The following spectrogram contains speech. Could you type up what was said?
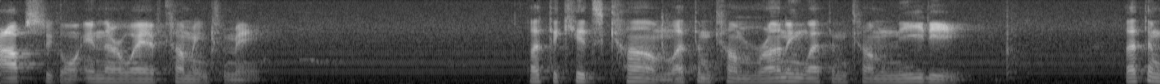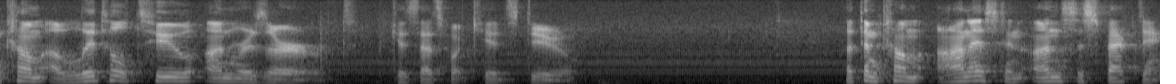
obstacle in their way of coming to me. Let the kids come. Let them come running. Let them come needy. Let them come a little too unreserved, because that's what kids do. Let them come honest and unsuspecting.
